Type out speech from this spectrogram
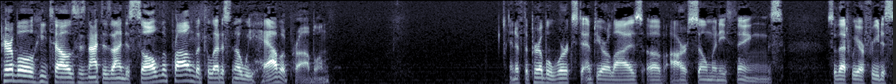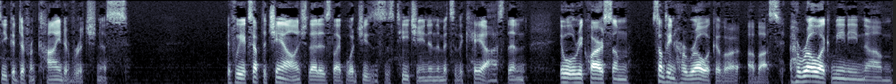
parable he tells is not designed to solve the problem, but to let us know we have a problem. And if the parable works to empty our lives of our so many things, so that we are free to seek a different kind of richness. If we accept the challenge, that is like what Jesus is teaching in the midst of the chaos, then it will require some something heroic of, a, of us. Heroic meaning um,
